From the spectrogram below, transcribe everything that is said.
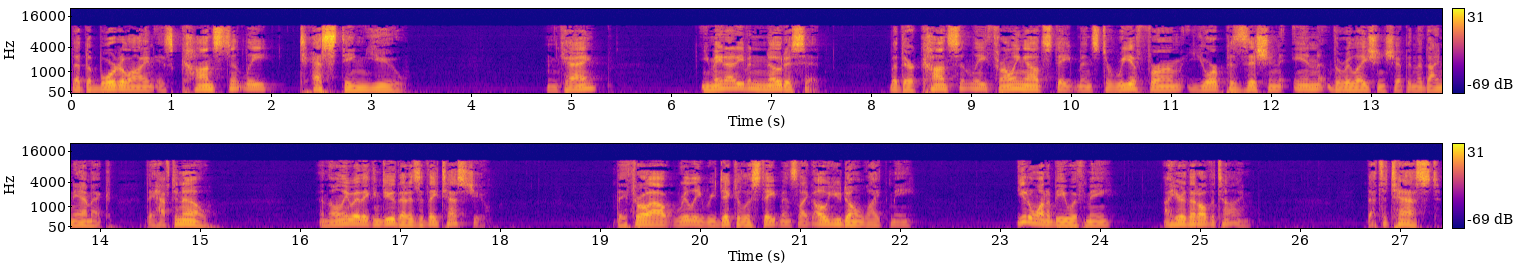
that the borderline is constantly testing you. Okay? You may not even notice it, but they're constantly throwing out statements to reaffirm your position in the relationship, in the dynamic. They have to know. And the only way they can do that is if they test you. They throw out really ridiculous statements like, oh, you don't like me. You don't want to be with me. I hear that all the time. That's a test.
